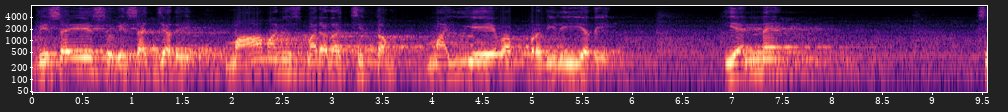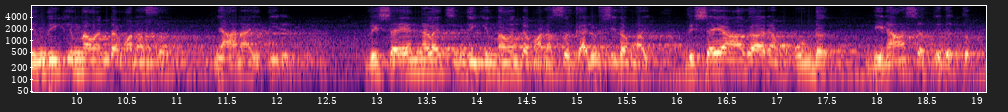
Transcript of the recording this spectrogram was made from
വിഷയേഷു വിസജ്ജത മാമനുസ്മരത ചിത്തം മയ്യേവ പ്രവിലീയത. എന്നെ ചിന്തിക്കുന്നവന്റെ മനസ്സ് ഞാനായിത്തീരും വിഷയങ്ങളെ ചിന്തിക്കുന്നവന്റെ മനസ്സ് കലുഷിതമായി വിഷയാകാരം കൊണ്ട് വിനാശത്തിലെത്തും.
